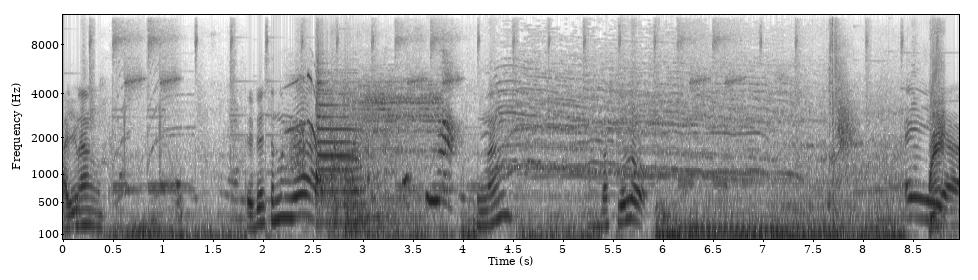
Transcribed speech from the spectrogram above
Ayo. Senang. Dede seneng nggak? Senang. Pas dulu. Iya.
